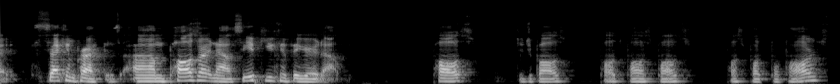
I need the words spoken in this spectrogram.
right, second practice. Um, pause right now. See if you can figure it out. Pause. Did you pause? Pause, pause, pause. Pause, pause, pause, pause.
